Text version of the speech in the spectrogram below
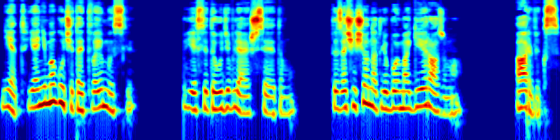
Нет, я не могу читать твои мысли. Если ты удивляешься этому, ты защищен от любой магии разума. Арвикс,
